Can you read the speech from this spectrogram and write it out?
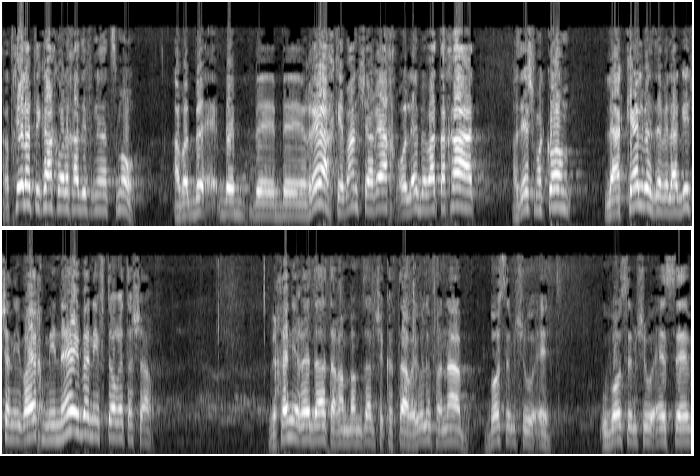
לכתחילה תיקח כל אחד לפני עצמו. אבל בריח, כיוון שהריח עולה בבת אחת, אז יש מקום להקל בזה ולהגיד שאני אברך מיני ואני אפתור את השאר. וכן יראה דעת הרמב"ם ז"ל שכתב, היו לפניו בושם שהוא עץ ובושם שהוא עשב,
